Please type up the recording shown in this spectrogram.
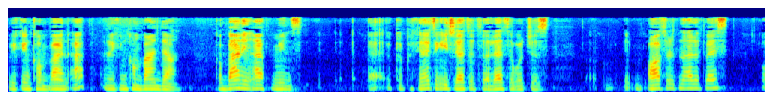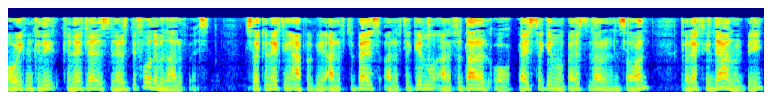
We can combine up and we can combine down. Combining up means uh, connecting each letter to a letter which is after it in the Aleph Beis, or we can connect letters to letters before them in the Aleph Beis. So connecting up would be Aleph to Beis, Aleph to Gimel, Aleph to Daled, or Beis to Gimel, Beis to Daled, and so on. Connecting down would be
